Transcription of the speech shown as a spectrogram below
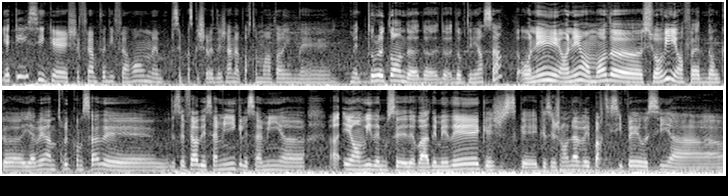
Il y a qu'ici que je fais un peu différent, mais c'est parce que j'avais déjà un appartement à Paris. Mais, mais tout le temps d'obtenir ça, on est, on est en mode euh, survie en fait. Donc euh, il y avait un truc comme ça de, de se faire des amis, que les amis euh, aient envie de nous de, bah, de m'aider, que, que, que ces gens-là veuillent participer aussi à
